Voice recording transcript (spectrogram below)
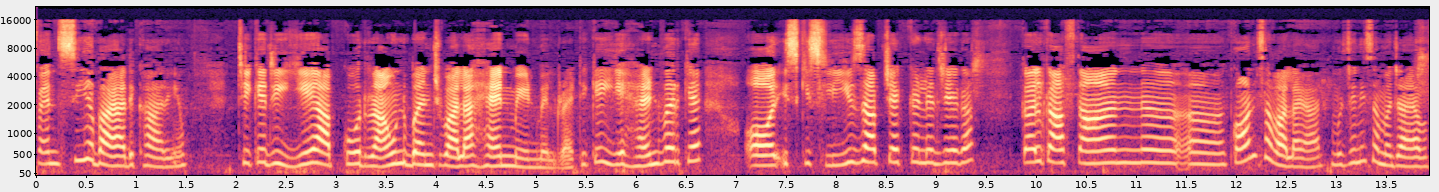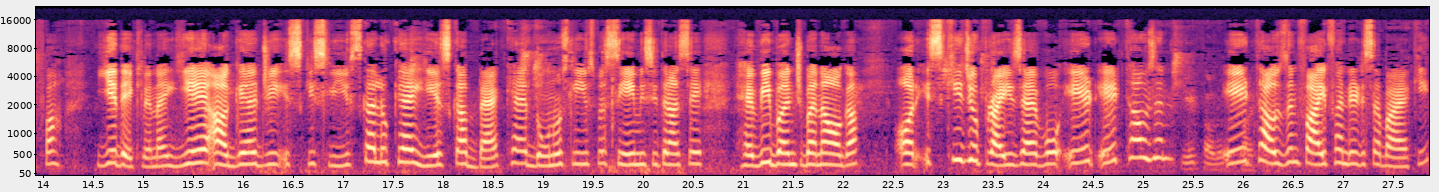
फैंसी अबाया दिखा रही हूँ। ठीक है जी ये आपको राउंड बंच वाला हैंडमेड मिल रहा है ठीक है? ये हैंड वर्क है और इसकी स्लीव्स आप चेक कर लीजिएगा। कल काफ्तान आ, कौन सा वाला यार? मुझे नहीं समझ आया वफा। ये देख लेना ये आ गया जी इसकी स्लीव्स का लुक है ये इसका बैक है दोनों स्लीव्स पर सेम इसी तरह से हैवी बंच बना होगा। और इसकी जो प्राइस है वो eight eight thousand eight thousand five hundred इस आया की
